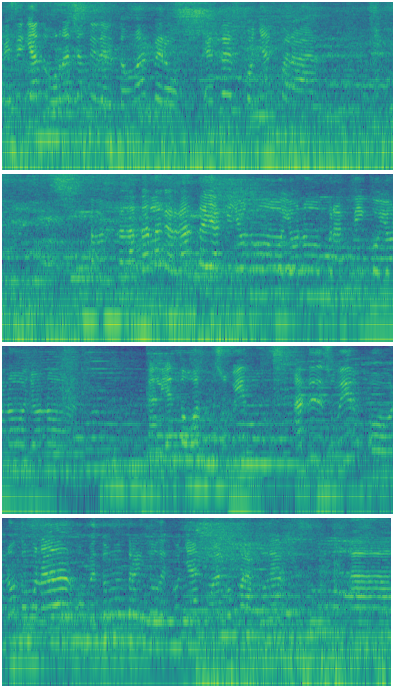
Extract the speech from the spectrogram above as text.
me dicen ya tu borracha antes de tomar, pero esta es coñac para, para la garganta, ya que yo no, yo no practico, yo no, yo no caliento voy a subir. Antes de subir, o no tomo nada, o me tomo un traguito de coñac o algo para poder ah,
